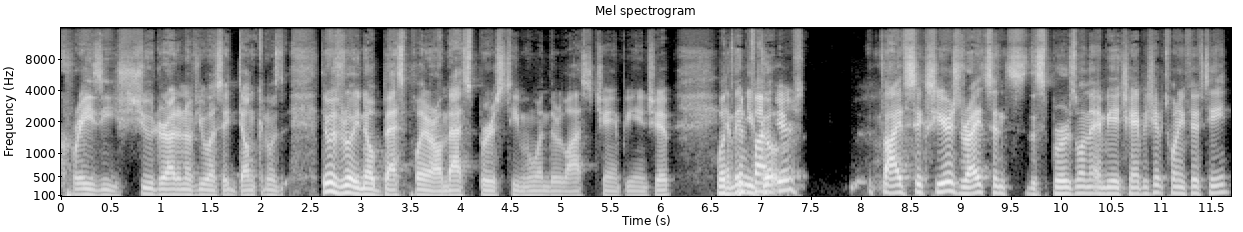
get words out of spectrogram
crazy shooter. I don't know if you want to say Duncan was. There was really no best player on that Spurs team who won their last championship. What's and then you five go, years? Five, six years, right? Since the Spurs won the NBA championship, 2015.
